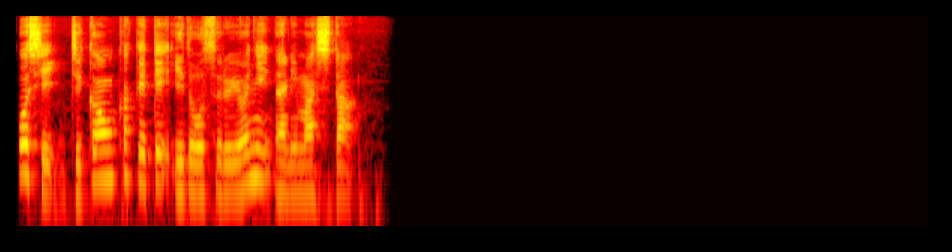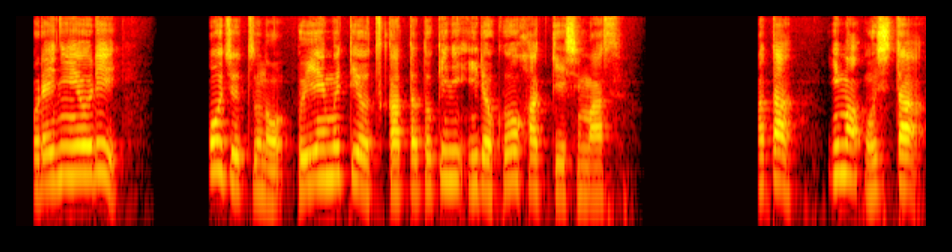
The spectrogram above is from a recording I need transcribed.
少し時間をかけて移動するようになりました。これにより、口述の VMT を使った時に威力を発揮します。また、今押した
